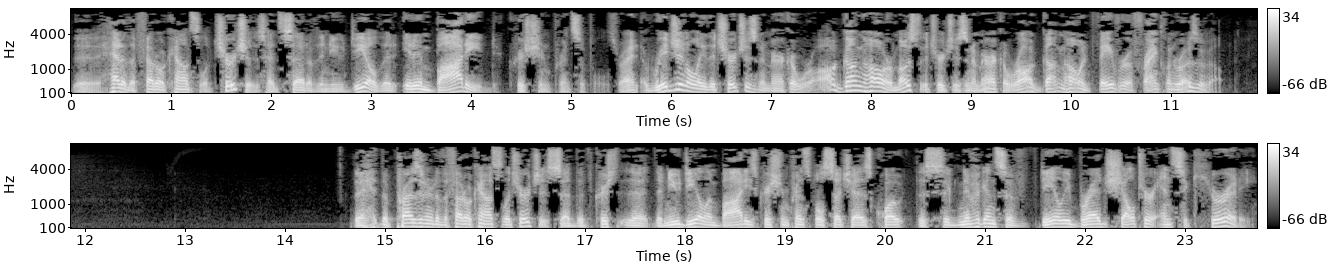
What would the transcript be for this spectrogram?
the head of the Federal Council of Churches had said of the New Deal that it embodied Christian principles, right? Originally, the churches in America were all gung ho, or most of the churches in America were all gung ho in favor of Franklin Roosevelt. The, the president of the Federal Council of Churches said that the, the New Deal embodies Christian principles such as, quote, the significance of daily bread, shelter, and security.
